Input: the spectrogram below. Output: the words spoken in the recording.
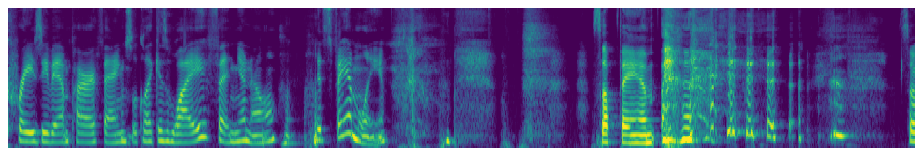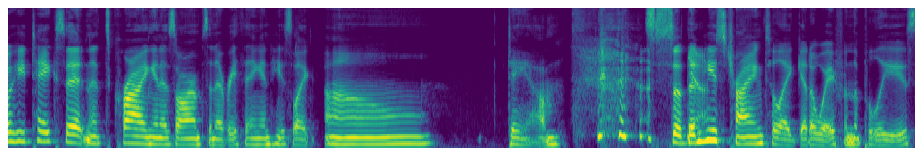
crazy vampire fangs look like his wife, and you know, it's family. Sup, fam? so he takes it, and it's crying in his arms and everything, and he's like, oh, damn. so then Yeah. he's trying to like get away from the police,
